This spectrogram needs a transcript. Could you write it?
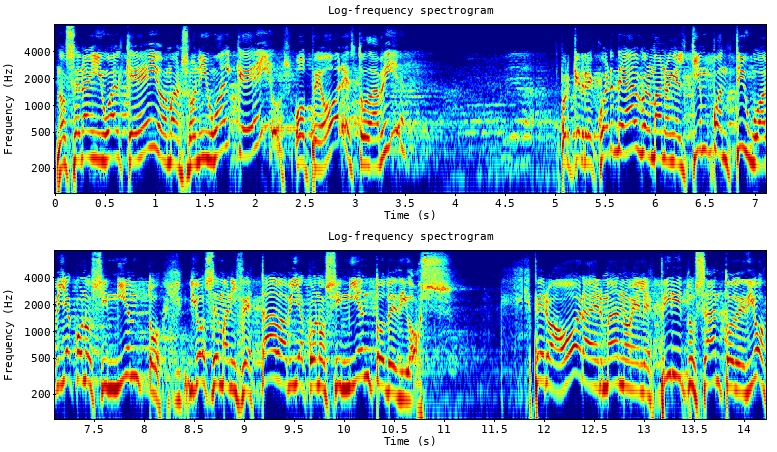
No serán igual que ellos, hermano, son igual que ellos, o peores todavía. Porque recuerde algo, hermano, en el tiempo antiguo había conocimiento, Dios se manifestaba, había conocimiento de Dios. Pero ahora, hermano, el Espíritu Santo de Dios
